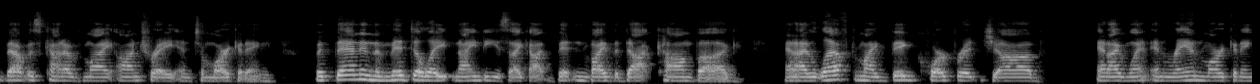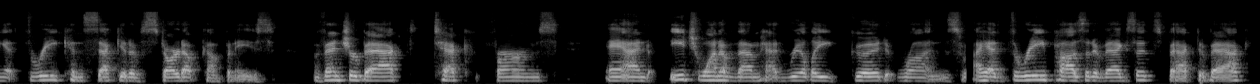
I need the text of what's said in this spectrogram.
that was kind of my entree into marketing. But then in the mid to late 90s, I got bitten by the dot com bug and I left my big corporate job and I went and ran marketing at three consecutive startup companies, venture backed tech firms. And each one of them had really good runs. I had three positive exits back to back.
